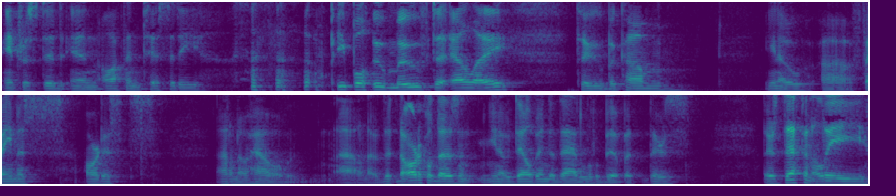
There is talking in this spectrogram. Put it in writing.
interested in authenticity people who move to LA to become, you know, uh, famous artists I don't know how I don't know the, the article doesn't you know delve into that a little bit, but there's there's definitely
